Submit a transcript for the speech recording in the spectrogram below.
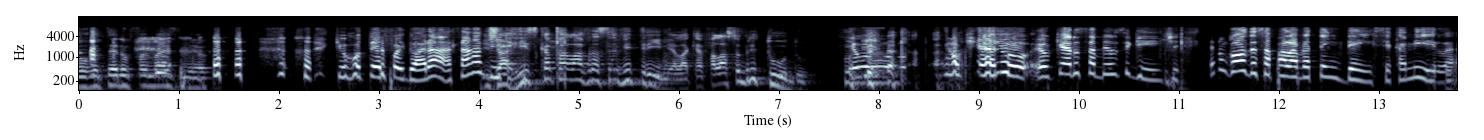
o roteiro foi mais meu. que o roteiro foi do Ará, sabe? E já risca a palavra ser vitrine, ela quer falar sobre tudo. Eu, eu, quero, eu quero saber o seguinte: eu não gosto dessa palavra tendência, Camila,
